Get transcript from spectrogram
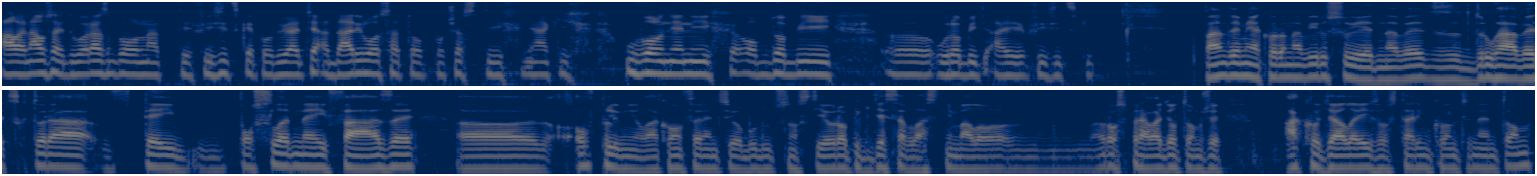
ale naozaj dôraz bol na tie fyzické podujatia a darilo sa to počas tých nejakých uvoľnených období uh, urobiť aj fyzicky. Pandémia koronavírusu je jedna vec. Druhá vec, ktorá v tej poslednej fáze uh, ovplyvnila konferenciu o budúcnosti Európy, kde sa vlastne malo rozprávať o tom, že ako ďalej so starým kontinentom.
